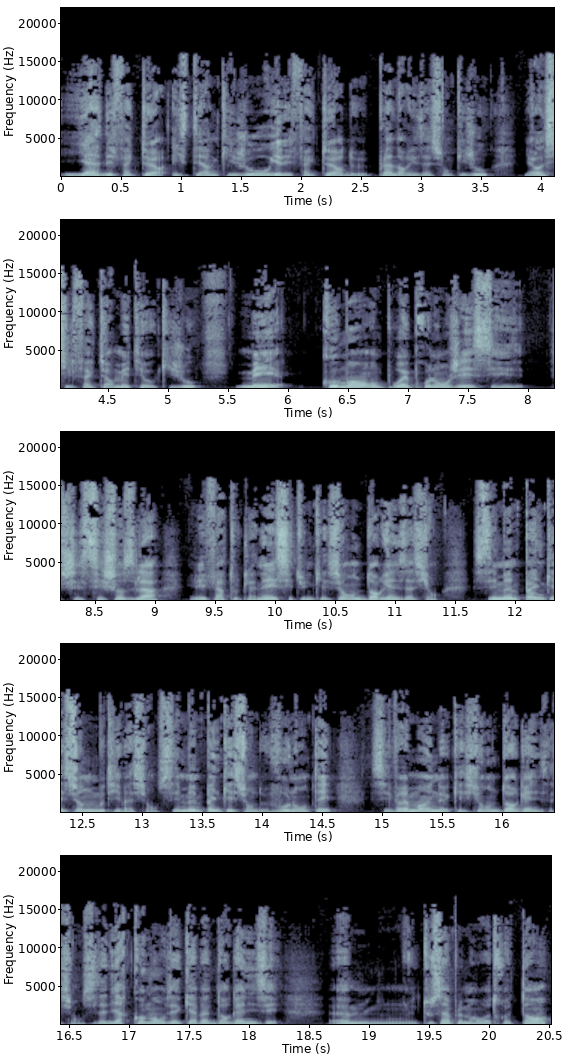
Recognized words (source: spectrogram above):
il y a des facteurs externes qui jouent, il y a des facteurs de plein d'organisations qui jouent, il y a aussi le facteur météo qui joue, mais comment on pourrait prolonger ces choses-là et les faire toute l'année, c'est une question d'organisation. C'est même pas une question de motivation, c'est même pas une question de volonté, c'est vraiment une question d'organisation. C'est-à-dire comment vous êtes capable d'organiser euh, tout simplement votre temps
